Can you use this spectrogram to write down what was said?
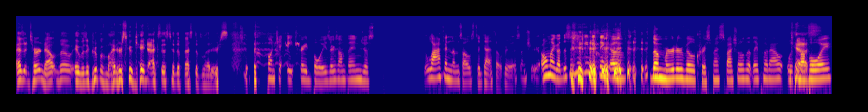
As it turned out, though, it was a group of minors who gained access to the festive letters. Bunch of eighth grade boys or something just laughing themselves to death over this, I'm sure. Oh my god, this is making me think of the Murderville Christmas special that they put out with my boy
